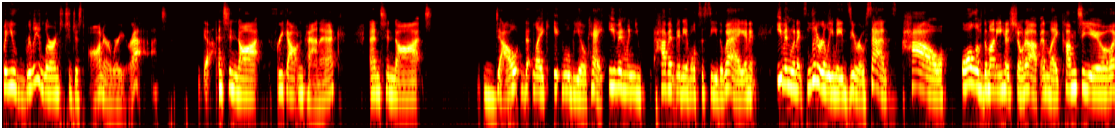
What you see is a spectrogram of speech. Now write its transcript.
But you've really learned to just honor where you're at. Yeah. And to not freak out and panic and to not doubt that like it will be okay even when you haven't been able to see the way. And it even when it's literally made zero sense how all of the money has shown up and like come to you.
